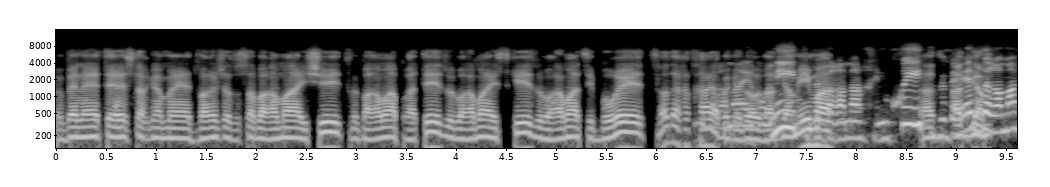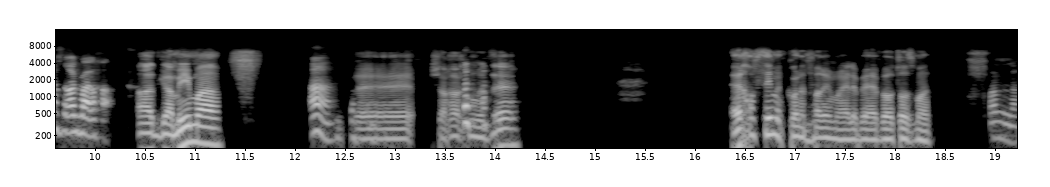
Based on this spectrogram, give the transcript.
ובין היתר יש לך גם אה, דברים שאת עושה ברמה האישית, וברמה הפרטית, וברמה העסקית, וברמה הציבורית. לא יודע איך את חיה בגדול, ואת העירונית, גם אימא, וברמה החינוכית, את- את ובאיזה גם- רמה שרק בא לך. את גם אימא, אה, ושכחנו את זה. איך עושים את כל הדברים האלה ב- באותו זמן? וואלה,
